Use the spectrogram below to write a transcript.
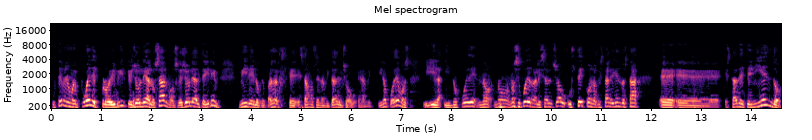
Usted no me puede prohibir que yo lea los salmos, que yo lea el Teilim. Mire, lo que pasa es que estamos en la mitad del show y no podemos, y, y no puede, no, no, no se puede realizar el show. Usted con lo que está leyendo está, eh, eh, está deteniendo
